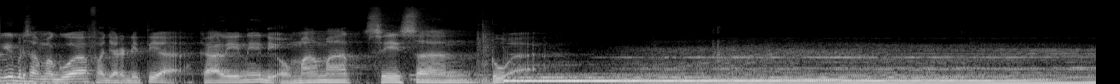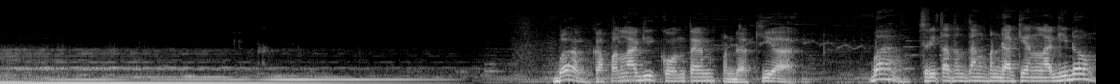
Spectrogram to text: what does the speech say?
Lagi bersama gue Fajar Aditya. Kali ini di Om Mamat Season 2. Bang, kapan lagi konten pendakian? Bang, cerita tentang pendakian lagi dong.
